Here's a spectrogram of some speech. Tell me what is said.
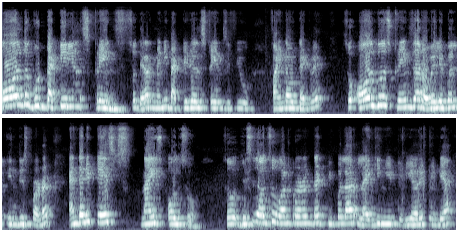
all the good bacterial strains so there are many bacterial strains if you find out that way so all those strains are available in this product and then it tastes nice also so this is also one product that people are liking it here in India.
